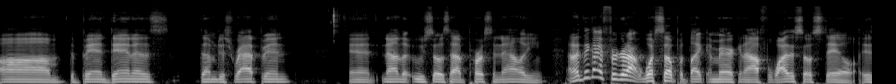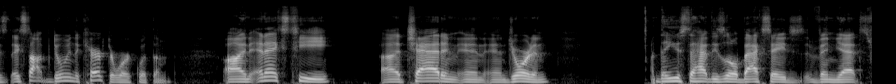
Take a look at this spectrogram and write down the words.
Um, the bandanas, them just rapping, and now the Usos have personality. And I think I figured out what's up with like American Alpha, why they're so stale. Is they stopped doing the character work with them. Uh, in NXT, uh, Chad and, and and Jordan, they used to have these little backstage vignettes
